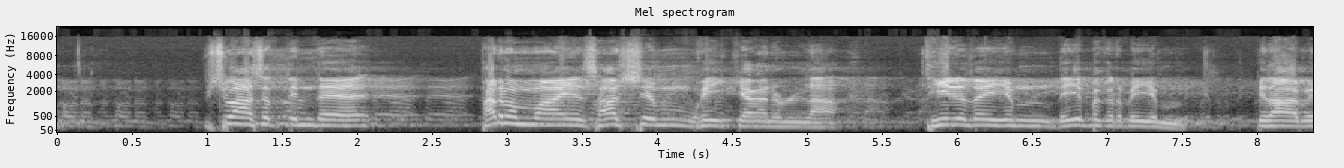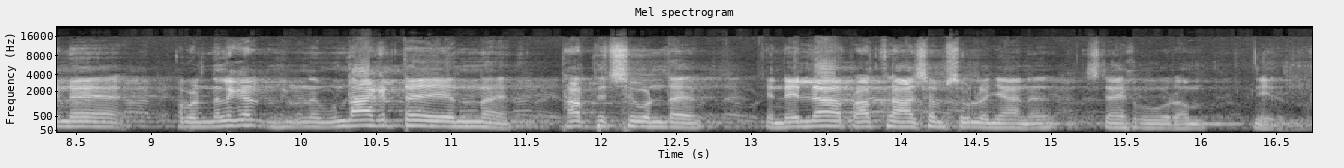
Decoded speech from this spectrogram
വിശ്വാസത്തിന്റെ പരമമായ സാക്ഷ്യം വഹിക്കാനുള്ള ധീരതയും ദൈവകൃപയും പിതാവിന് അവൾ നൽക ഉണ്ടാകട്ടെ എന്ന് പ്രാർത്ഥിച്ചുകൊണ്ട് എന്റെ എല്ലാ പ്രാർത്ഥനാശംസകളും ഞാൻ സ്നേഹപൂർവം നേരുന്നു.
